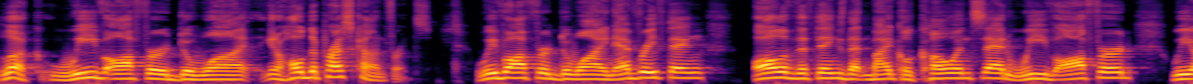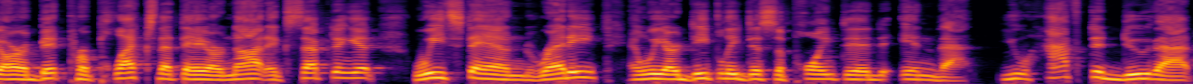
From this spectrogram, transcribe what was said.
look, we've offered DeWine, you know, hold the press conference. We've offered DeWine everything. All of the things that Michael Cohen said, we've offered. We are a bit perplexed that they are not accepting it. We stand ready and we are deeply disappointed in that. You have to do that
